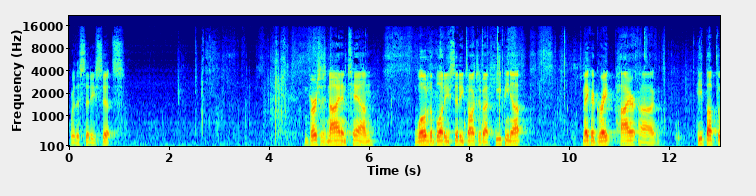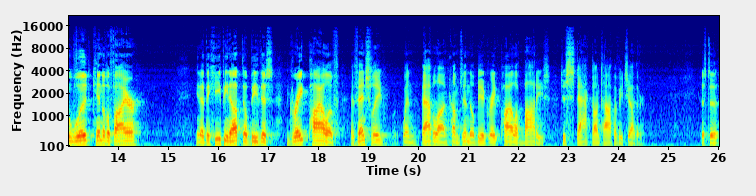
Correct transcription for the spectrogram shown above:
where the city sits. In verses 9 and 10, Woe to the bloody city talks about heaping up, make a great pyre, uh, heap up the wood, kindle the fire. You know, the heaping up, there'll be this great pile of, eventually, when Babylon comes in, there'll be a great pile of bodies just stacked on top of each other. Just a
